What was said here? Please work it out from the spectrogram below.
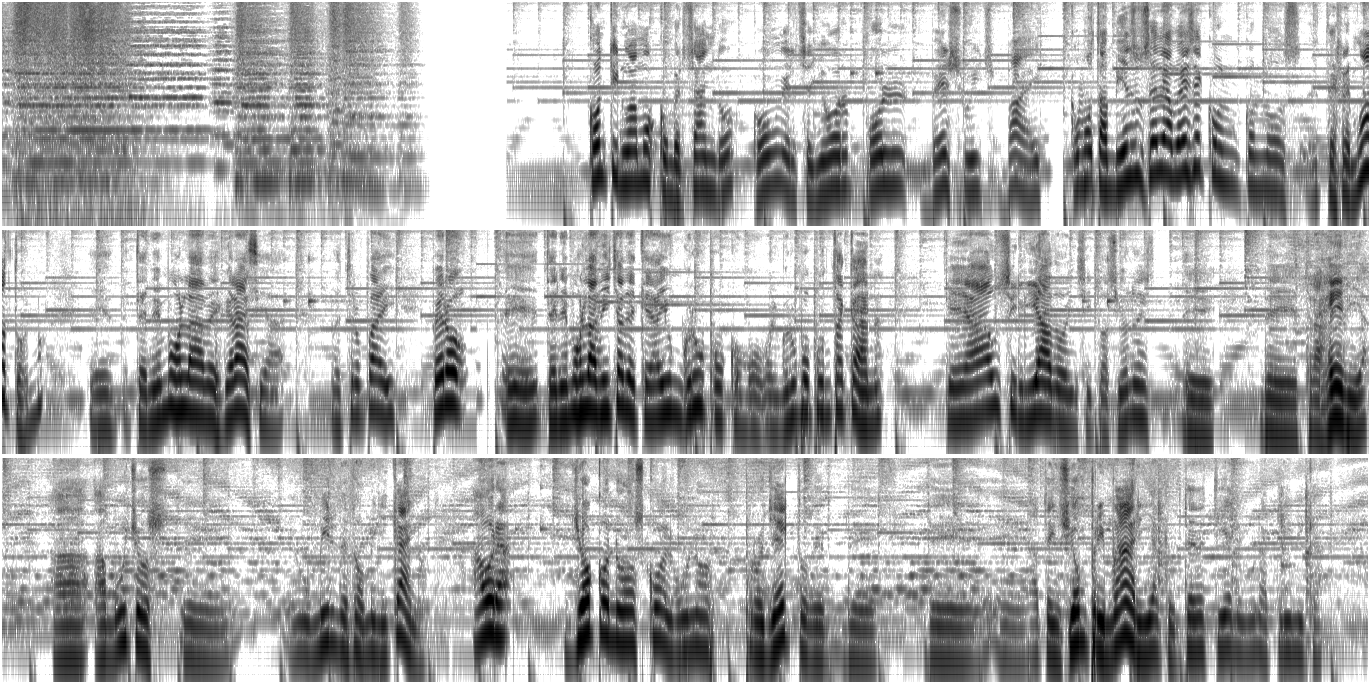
Continuamos conversando con el señor Paul Berschwitz Baez, como también sucede a veces con, los terremotos, ¿no? Eh, tenemos la desgracia en nuestro país, pero eh, tenemos la dicha de que hay un grupo como el Grupo Punta Cana que ha auxiliado en situaciones de, tragedia a, muchos eh, humildes dominicanos. Ahora, yo conozco algunos proyectos de, eh, atención primaria que ustedes tienen una clínica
